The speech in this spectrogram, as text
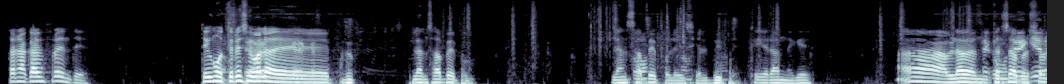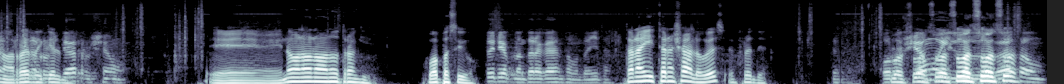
Están acá enfrente. Tengo No, 13 queda- balas de lanzapepo. Lanzapepo le decía el pipe. Qué grande que es. Ah, hablaba en tercera persona, re Riquelme. Eh, no, no, no, no, tranqui. Juega pasivo. Yo iría a plantar acá en esta montañita. Están ahí, están allá, ¿los ves? Enfrente. Suban, suban, suban, suban,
